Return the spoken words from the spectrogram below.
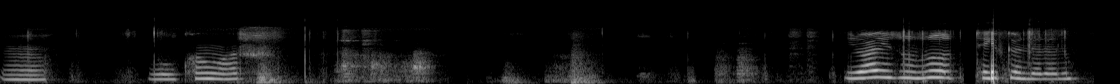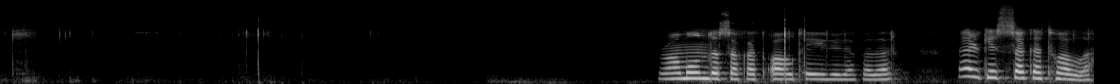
hmm, Volkan var. İray Zuz'u teklif gönderelim. Ramon da sakat 6 Eylül'e kadar. Herkes sakat valla.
